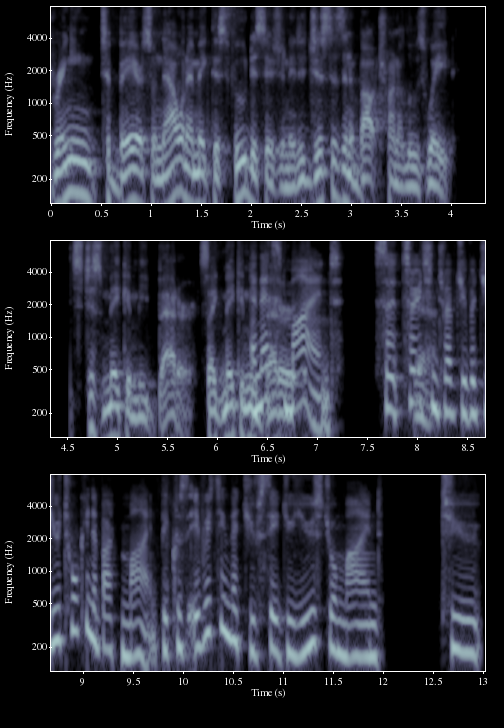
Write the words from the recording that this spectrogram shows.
bringing to bear so now when i make this food decision it just isn't about trying to lose weight. It's just making me better. It's like making me and that's better mind so sorry yeah. to interrupt you, but you're talking about mind because everything that you've said, you used your mind to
